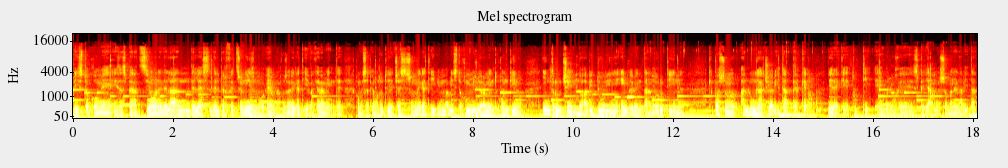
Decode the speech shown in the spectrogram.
visto come esasperazione della, del perfezionismo, è una cosa negativa. Chiaramente, come sappiamo tutti, gli eccessi sono negativi, ma visto come miglioramento continuo, introducendo abitudini e implementando routine possono allungarci la vita, perché no? Direi che tutti è quello che speriamo insomma nella vita.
